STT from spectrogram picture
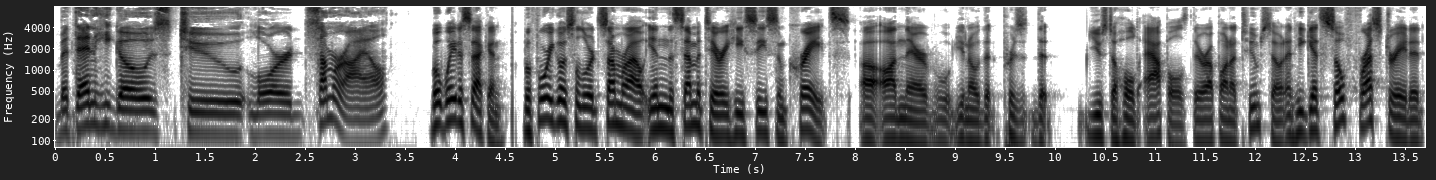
But then he goes to Lord Summerisle. But wait a second. Before he goes to Lord Summerisle in the cemetery, he sees some crates uh, on there, you know, that pres- that used to hold apples. They're up on a tombstone, and he gets so frustrated.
